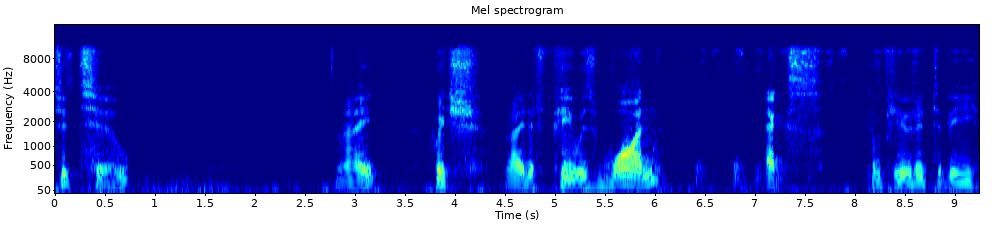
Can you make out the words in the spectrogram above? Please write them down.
to 2, right? Which, right, if P was 1, X computed to be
